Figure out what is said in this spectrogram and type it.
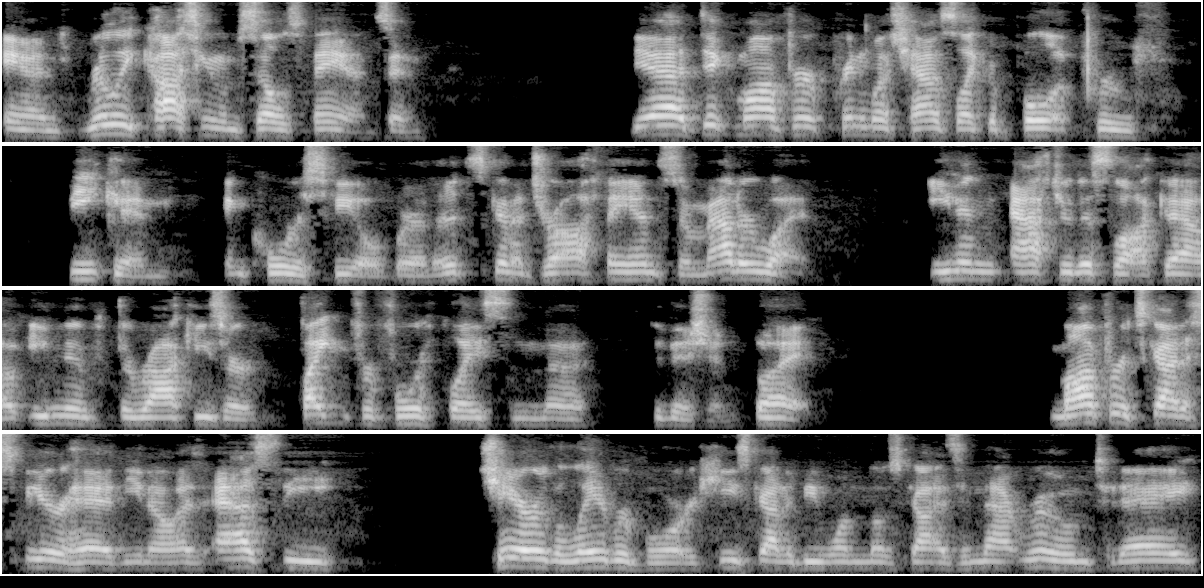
and really costing themselves fans. And yeah, Dick Monfort pretty much has like a bulletproof beacon in Coors Field where it's going to draw fans no matter what. Even after this lockout, even if the Rockies are fighting for fourth place in the division, but Monfort's got a spearhead, you know, as as the chair of the labor board, he's got to be one of those guys in that room today,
